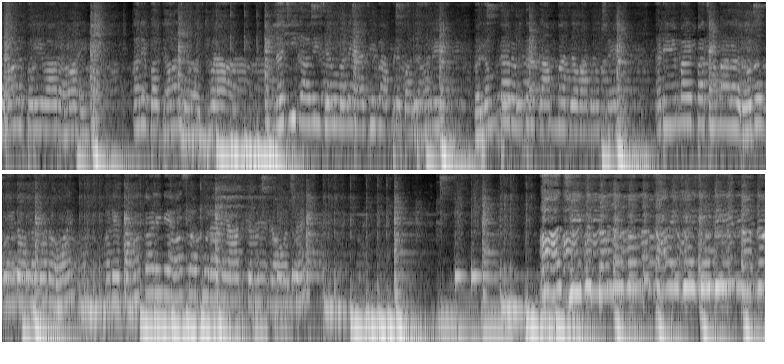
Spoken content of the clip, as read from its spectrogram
આપણું વાણ પરિવાર હોય, અને બધાને થોડા નજીક આવી જવું અને આજે આપણે બધાને રમતા રમતા ગામમાં જવાનું છે. અને એમાંય પાછા મારા રોનો ભાઈનો લગ્ન હોય, અને મહાકાળીની આશાપુરાને યાદ કરીને ગયો છે. આ જીવ થાય જો સુધી તન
